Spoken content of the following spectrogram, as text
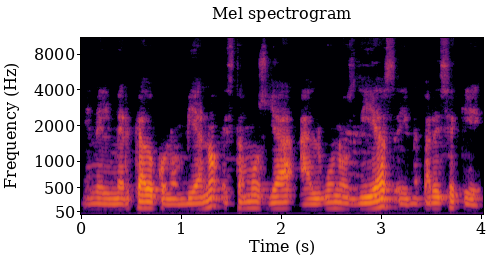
en el mercado colombiano. Estamos ya algunos días, y me parece que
